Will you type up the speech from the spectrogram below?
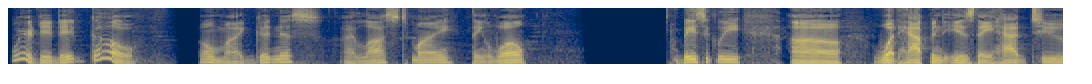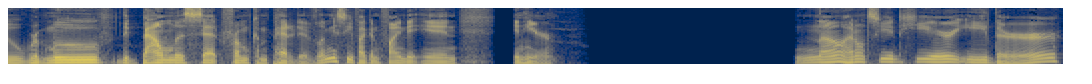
where did it go? Oh my goodness. I lost my thing. Well, basically, uh, what happened is they had to remove the boundless set from competitive. Let me see if I can find it in in here. No, I don't see it here either.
